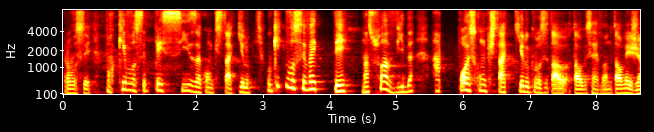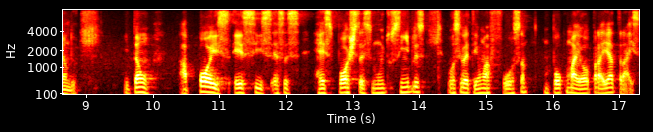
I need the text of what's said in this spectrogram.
para você? Por que você precisa conquistar aquilo? O que, que você vai ter na sua vida após conquistar aquilo que você está tá observando, está almejando? Então, após esses, essas respostas muito simples, você vai ter uma força um pouco maior para ir atrás.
